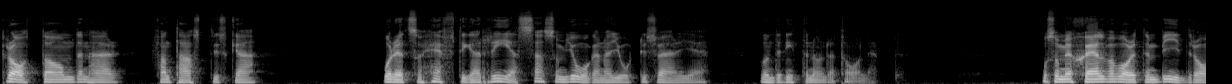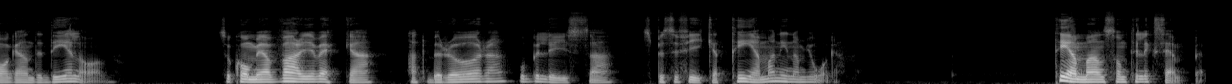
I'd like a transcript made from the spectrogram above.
prata om den här fantastiska och rätt så häftiga resa som yogan har gjort i Sverige under 1900-talet och som jag själv har varit en bidragande del av, så kommer jag varje vecka att beröra och belysa specifika teman inom yogan. Teman som till exempel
